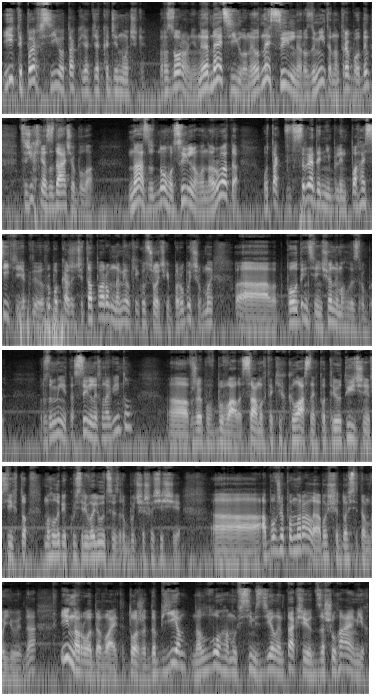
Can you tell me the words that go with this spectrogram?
І тепер всі отак, як, як одіночки, розорвані. Не одне ціле, не одне сильне, розумієте? Нам треба один. Це ж їхня задача була. Нас, одного сильного народу, отак всередині, блін, погасіть, як, грубо кажучи, топором на мілкі кусочки поробити, щоб ми а, поодинці нічого не могли зробити. Розумієте, сильних на війну а, вже повбивали, самих таких класних, патріотичних, всіх, хто могли б якусь революцію зробити чи щось іще. А, або вже помирали, або ще досі там воюють. Да? І народ давайте теж доб'ємо, налогами всім зробимо так, що зашугаємо їх.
